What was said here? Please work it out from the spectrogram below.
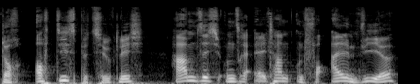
Doch auch diesbezüglich haben sich unsere Eltern und vor allem wir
